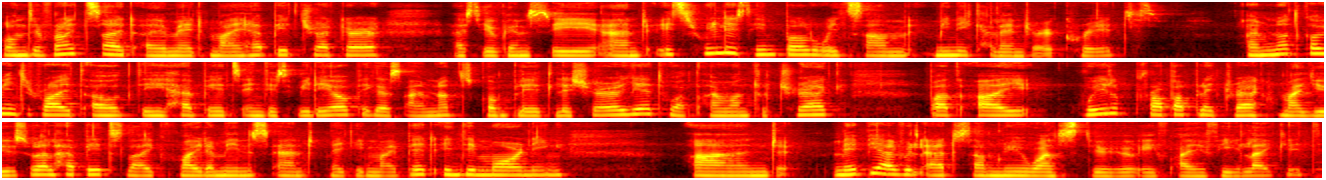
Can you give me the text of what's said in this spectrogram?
On the right side I made my habit tracker as you can see and it's really simple with some mini calendar grids. I'm not going to write out the habits in this video because I'm not completely sure yet what I want to track, but I will probably track my usual habits like vitamins and making my bed in the morning, and maybe I will add some new ones too if I feel like it.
